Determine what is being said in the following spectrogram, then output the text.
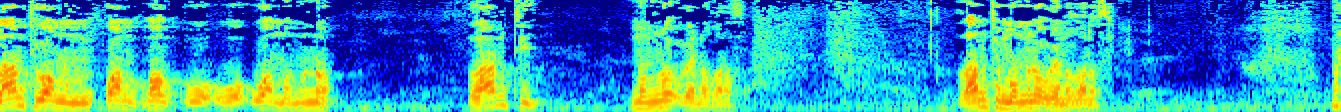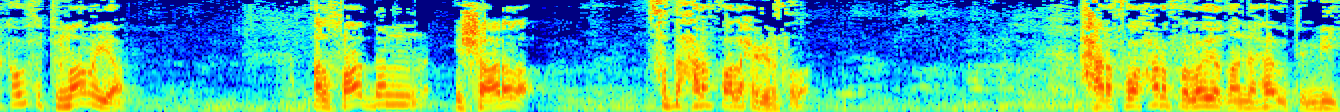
laamtii waa mamnuuc. Laamtii mamnuuc bay noqonaysaa. Laamtii mamnuuc bay noqonaysaa. Marka wuxuu tilmaamayaa alfaadan ishaarada saddex xaraf la xidhiidsada xaraf waa xarafka loo yaqaano ha u tambiih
